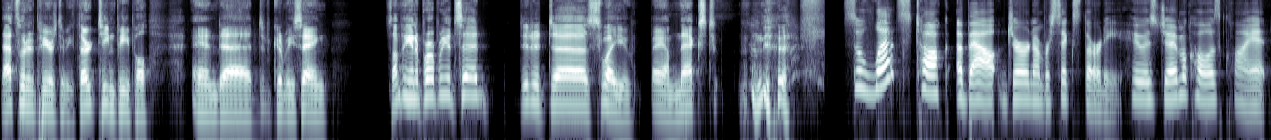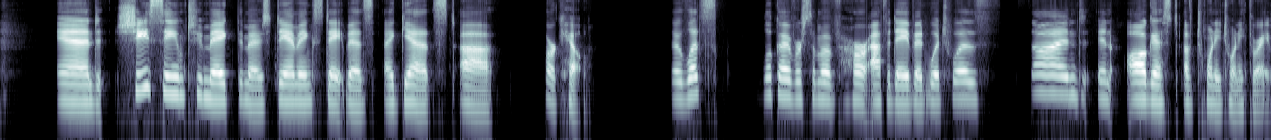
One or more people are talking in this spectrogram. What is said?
That's what it appears to be 13 people. And uh, going to be saying something inappropriate said. Did it uh, sway you? Bam. Next. So let's talk about juror number 630, who is Joe McCulloch's client. And she seemed to make the most damning statements against uh, Clark Hill. So let's look over some of her affidavit, which was signed in August of 2023.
